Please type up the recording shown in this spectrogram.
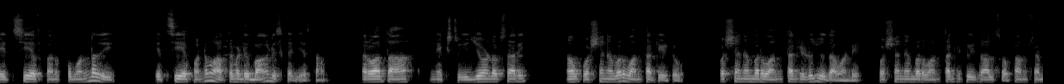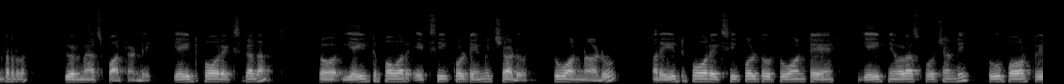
హెచ్సిఎఫ్ కనుక్కోమన్నది హెచ్సిఎఫ్ అంటే మనం అర్థమెటిక్ బాగా డిస్కస్ చేస్తాం. తర్వాత నెక్స్ట్ ఇది చూడండి ఒకసారి. No question number one thirty two question number one thirty two చూద్దామండి. Question number one thirty two is also comes under your maths part అండి. ఎయిట్ పవర్ ఎక్స్ కదా? So eight power X equal to ఏమి ఇచ్చాడు టూ అన్నాడు. మరి ఎయిట్ పవర్ ఎక్స్ ఈక్వల్ టు టూ అంటే ఎయిట్ని ఎవరు రాసుకోవచ్చు అండి టూ పవర్ త్రీ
